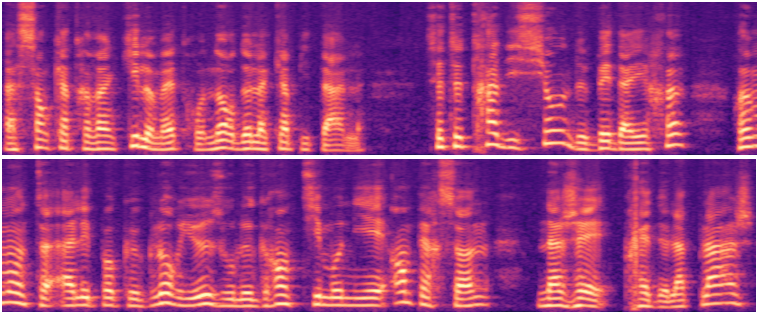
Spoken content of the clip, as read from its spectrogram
à 180 km au nord de la capitale. Cette tradition de Bedaïre remonte à l'époque glorieuse où le grand timonier en personne nageait près de la plage,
